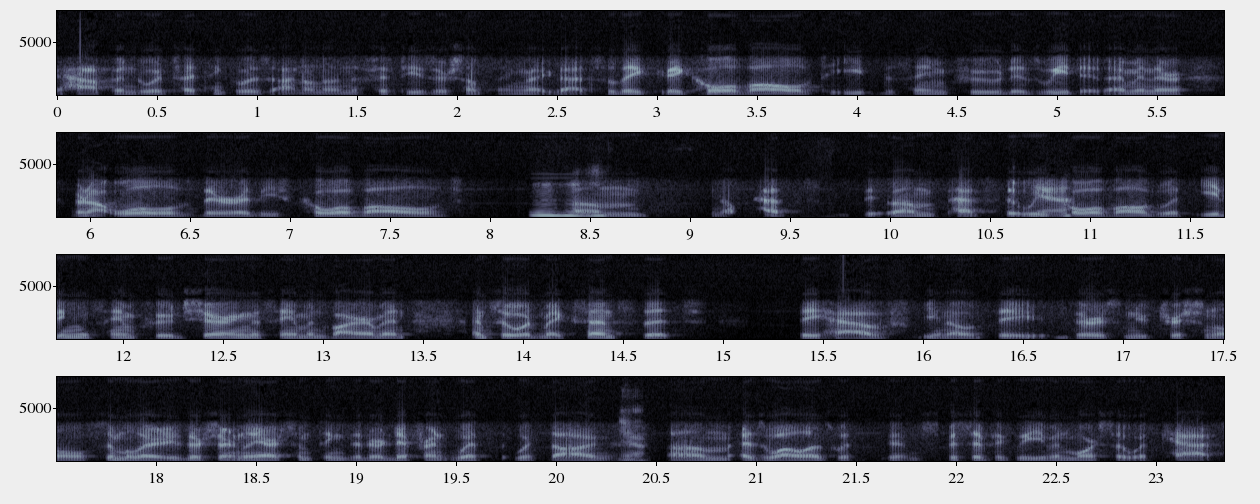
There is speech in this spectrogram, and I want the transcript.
happened, which I think was I don't know in the 50s or something like that. So they they co-evolved to eat the same food as we did. I mean, they're they're not wolves; they're these co-evolved mm-hmm. um, you know pets um, pets that we yeah. co-evolved with, eating the same food, sharing the same environment, and so it would make sense that they have you know they there's nutritional similarities. There certainly are some things that are different with with dogs yeah. um, as well as with specifically even more so with cats.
